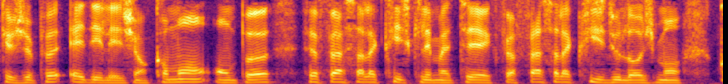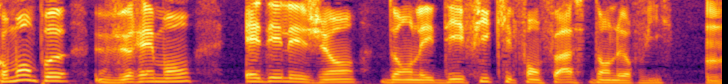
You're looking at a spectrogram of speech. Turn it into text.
que je peux aider les gens? Comment on peut faire face à la crise climatique, faire face à la crise du logement? Comment on peut vraiment aider les gens dans les défis qu'ils font face dans leur vie? Hmm.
